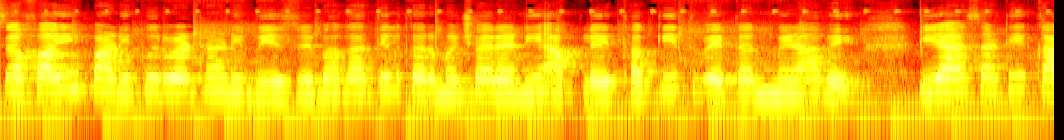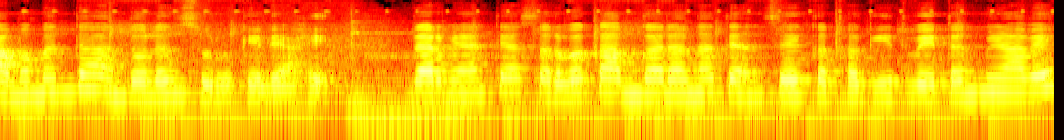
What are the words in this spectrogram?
सफाई पाणीपुरवठा आणि वीज विभागातील कर्मचाऱ्यांनी आपले थकीत वेतन मिळावे यासाठी कामबंद आंदोलन सुरू केले आहे. दरम्यान त्या सर्व कामगारांना त्यांचे क- थकीत वेतन मिळावे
